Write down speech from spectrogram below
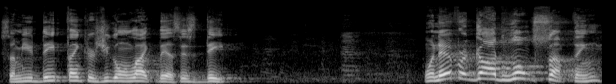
Some of you deep thinkers, you're to like this. It's deep. Whenever God wants something,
